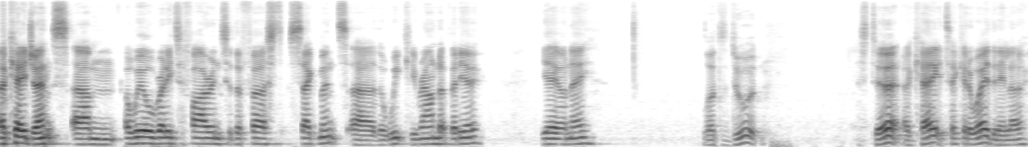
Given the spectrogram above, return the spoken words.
Okay, gents, um, are we all ready to fire into the first segment, uh, the weekly roundup video? Yay or nay? Let's do it. Let's do it. Okay, take it away, Danilo.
